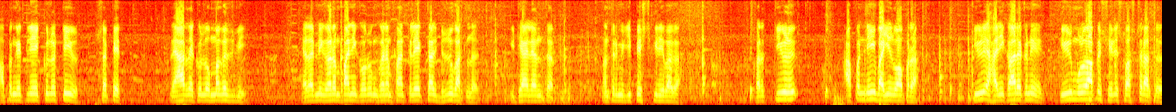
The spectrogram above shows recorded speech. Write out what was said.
आपण घेतली एक किलो तीळ सफेद आणि अर्धा किलो मगजबी याला मी गरम पाणी करून गरम पाण्यात त्याला एक तास भिजू घातलं इथे आल्यानंतर. नंतर मी जी पेस्ट केली बघा. कारण तीळ आपण नेहमी भाजीत वापरा. तीळ हानिकारक नाही. तीळमुळं आपलं शरीर स्वस्थ राहतं.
